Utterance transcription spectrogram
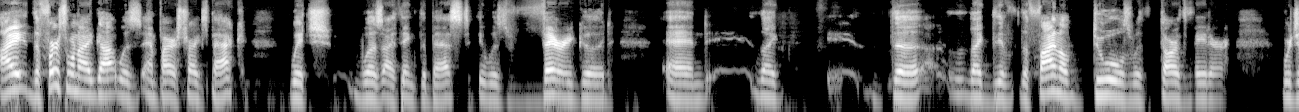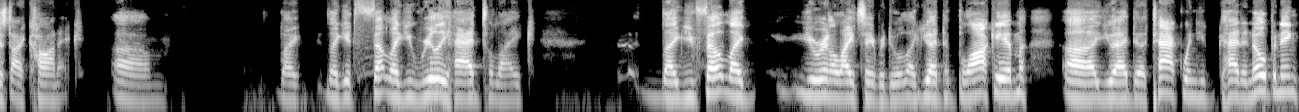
i the first one i got was empire strikes back which was i think the best it was very good and like the like the the final duels with Darth Vader were just iconic. Um, like like it felt like you really had to like like you felt like you were in a lightsaber duel. Like you had to block him, uh, you had to attack when you had an opening.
